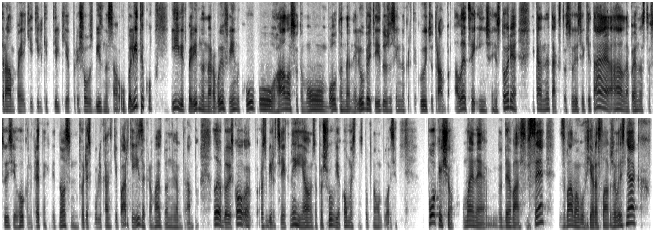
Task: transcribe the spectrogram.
Трампа, який тільки тільки прийшов з бізнесу у політику, і відповідно наробив він купу галасу, тому Болтона не люблять і дуже сильно критикують у Трампа. Але це інша історія, яка не так стосується Китаю, а напевно стосується його конкретних відносин в республіканській партії, і зокрема з Дональдом Трампом. Але обов'язково розбір цієї книги я вам запишу в якомусь наступному блозі. Поки що у мене для вас все. З вами був Ярослав Железняк.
